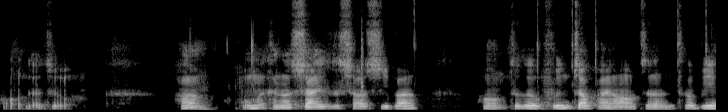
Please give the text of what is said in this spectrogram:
哦，那就好。我们看到下一个消息吧，哦，这个福音教派哦，真的很特别。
